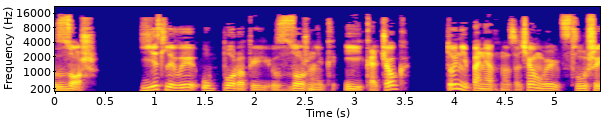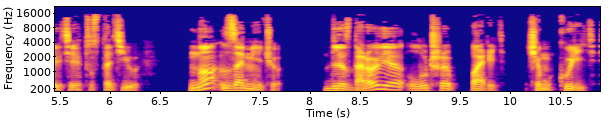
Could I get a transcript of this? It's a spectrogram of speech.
ЗОЖ. Если вы упоротый зожник и качок, то непонятно, зачем вы слушаете эту статью – но замечу, для здоровья лучше парить, чем курить.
